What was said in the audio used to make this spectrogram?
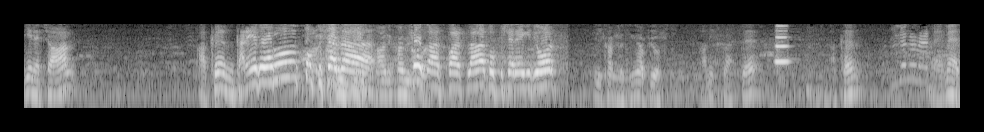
Yine Çağan. Akın kaleye doğru top dışarıda. Harika bir Çok şey. az farkla top dışarıya gidiyor. İlk hamlesini yapıyor. Hamit bıraktı. Akın. Mehmet.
